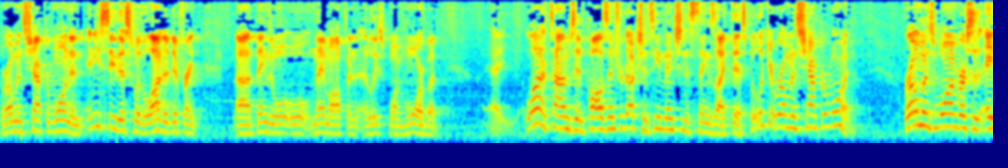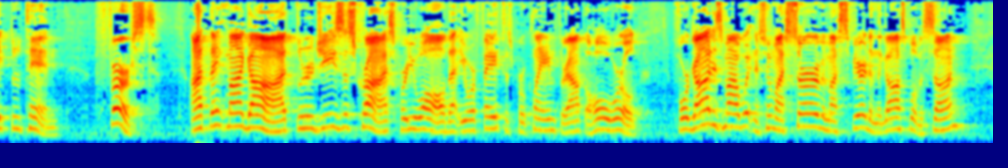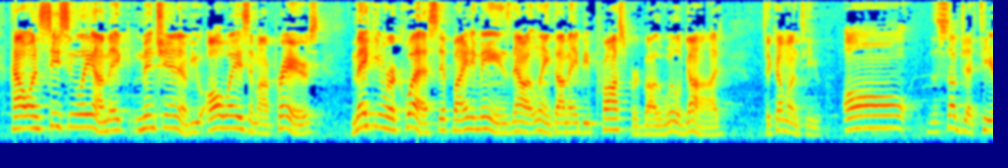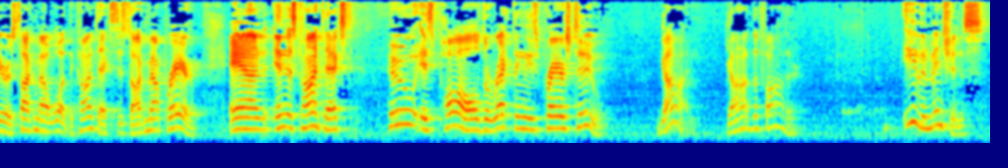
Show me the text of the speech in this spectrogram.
Romans chapter 1, and, and you see this with a lot of different uh, things. We'll, we'll, name off in at least one more, but uh, a lot of times in Paul's introductions, he mentions things like this. But look at Romans chapter 1. Romans 1, verses 8 through 10. First, I thank my God through Jesus Christ for you all that your faith is proclaimed throughout the whole world. For God is my witness, whom I serve in my spirit in the gospel of His Son how unceasingly I make mention of you always in my prayers, making request, if by any means now at length I may be prospered by the will of God, to come unto you. All the subject here is talking about what? The context is talking about prayer. And in this context, who is Paul directing these prayers to? God. God the Father. He even mentions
